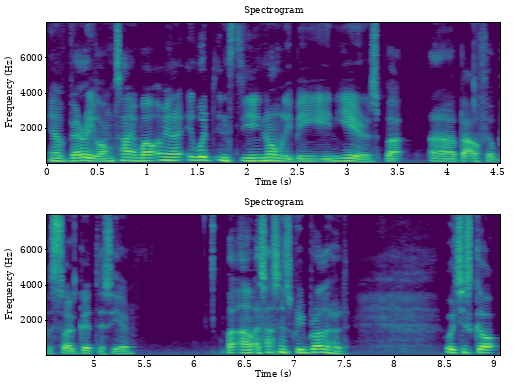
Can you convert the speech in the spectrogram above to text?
in a very long time. Well, I mean, it would normally be in years, but uh, Battlefield was so good this year. But uh, Assassin's Creed Brotherhood, which has got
